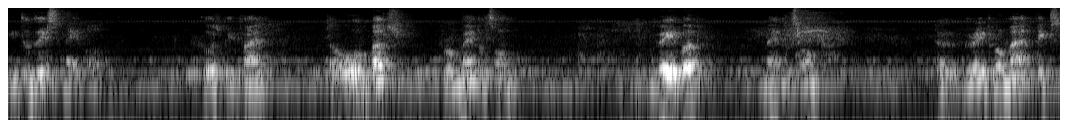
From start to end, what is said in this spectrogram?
into this neighborhood because we find a whole bunch from Mendelssohn, Weber, Mendelssohn, the great romantics,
